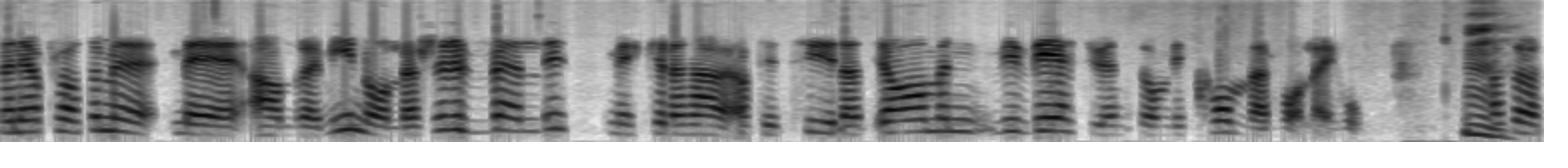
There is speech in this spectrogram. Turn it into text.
Men när jag pratar med, med andra i min ålder så är det väldigt mycket den här attityden att ja men vi vet ju inte om vi kommer hålla ihop. Mm. Alltså,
